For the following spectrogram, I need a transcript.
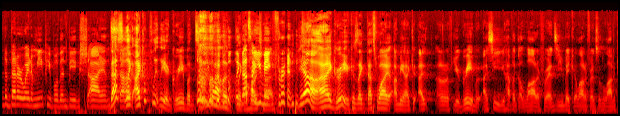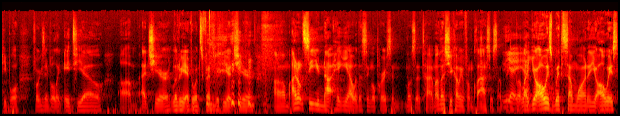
the better way to meet people than being shy and That's stuff. like I completely agree, but some people have a Like, like, a that's how hard you make friends. Yeah, I agree because like that's why I mean I, I I don't know if you agree, but I see you have like a lot of friends. You make a lot of friends with a lot of people. For example, like ATO. Um, at cheer, literally everyone's friends with you at cheer. Um, I don't see you not hanging out with a single person most of the time, unless you're coming from class or something. Yeah, but yeah. like you're always with someone, and you're always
